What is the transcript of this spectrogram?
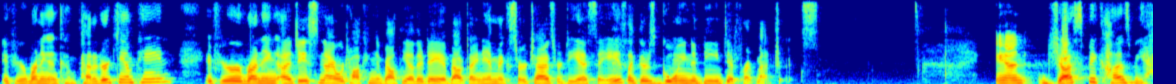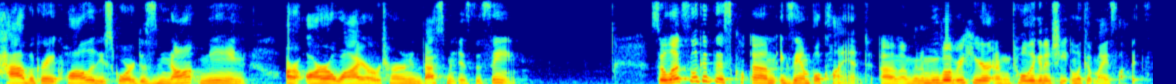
if you're running a competitor campaign, if you're running, uh, Jason and I were talking about the other day about dynamic search ads or DSAs, like there's going to be different metrics. And just because we have a great quality score does not mean our ROI, our return on investment, is the same. So let's look at this um, example client. Um, I'm going to move over here, and I'm totally going to cheat and look at my slides.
